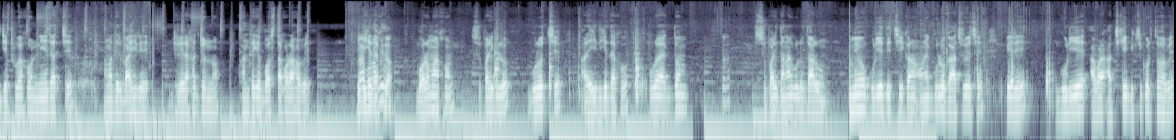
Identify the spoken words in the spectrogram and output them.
জেঠু এখন নিয়ে যাচ্ছে আমাদের বাইরে ঢেলে রাখার জন্য। ওখান থেকে বস্তা করা হবে। এদিকে দেখো। বড় মা এখন সুপারিগুলো গুঁড়োচ্ছে। আর এইদিকে দেখো পুরো একদম সুপারি দানাগুলো দারুণ। আমিও গুড়িয়ে দিচ্ছি কারণ অনেকগুলো গাছ রয়েছে। পেরে গুড়িয়ে আবার আজকেই বিক্রি করতে হবে।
